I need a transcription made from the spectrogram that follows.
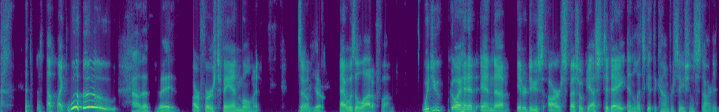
I'm like, woohoo. Oh, that's great. Our first fan moment. So that was a lot of fun. Would you go ahead and uh, introduce our special guest today and let's get the conversation started?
